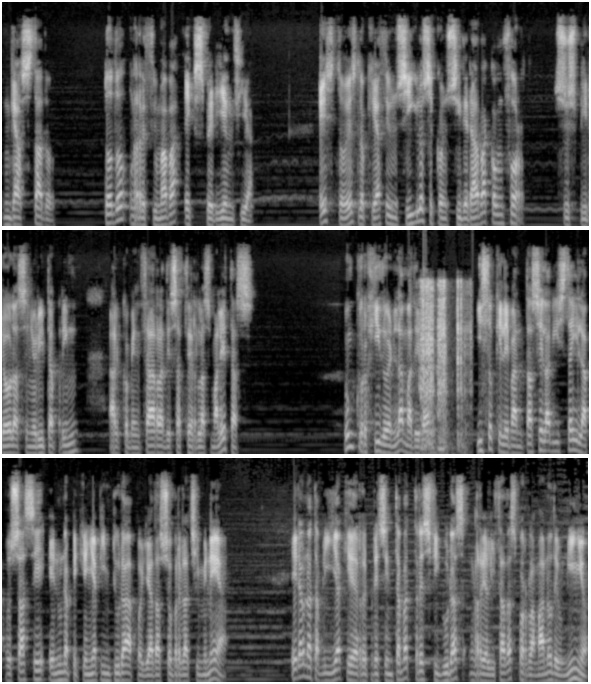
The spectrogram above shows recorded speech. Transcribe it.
gastado. Todo rezumaba experiencia. Esto es lo que hace un siglo se consideraba confort, suspiró la señorita Prim al comenzar a deshacer las maletas. Un crujido en la madera hizo que levantase la vista y la posase en una pequeña pintura apoyada sobre la chimenea. Era una tablilla que representaba tres figuras realizadas por la mano de un niño.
